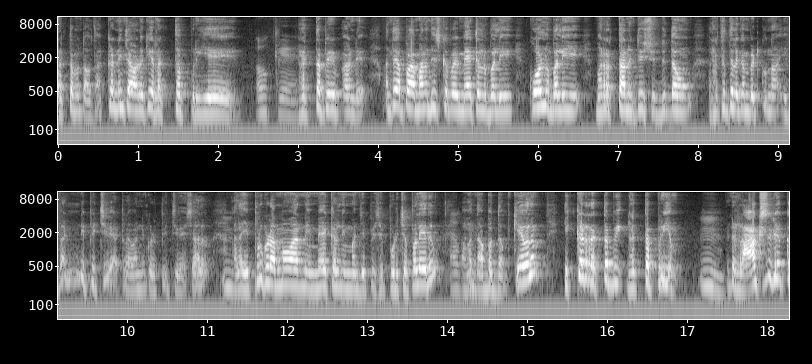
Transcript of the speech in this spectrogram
రక్తం తాగుతుంది అక్కడి నుంచి ఆవిడకి రక్తప్రియే. రక్త అంటే అంతే మనం తీసుకుపోయి మేకలను బలి కోళ్ళను బలి మన రక్తాన్ని తీసి శుద్ధిద్దాం రక్త తిలకం పెట్టుకుందాం ఇవన్నీ పిచ్చి వేటలు అవన్నీ కూడా పిచ్చి వేషాలు. అలా ఎప్పుడు కూడా అమ్మవారిని మేకల్ని ఇమ్మని చెప్పేసి ఎప్పుడు చెప్పలేదు. అవంతా అబద్ధం కేవలం ఇక్కడ రక్త రక్త ప్రియం. అంటే రాక్షసుడి యొక్క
